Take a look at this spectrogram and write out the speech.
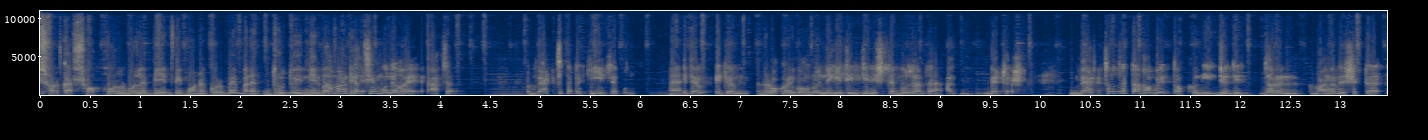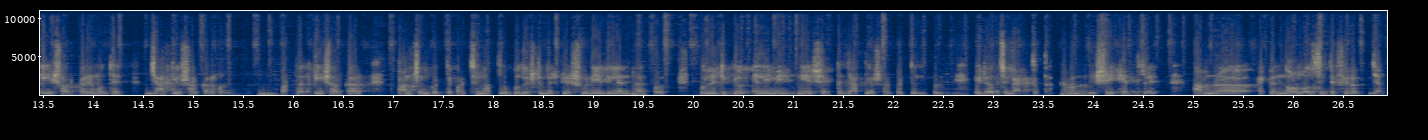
সরকার সফল বলে বিএনপি মনে করবে? মানে দ্রুতই নির্বাচন আমার কাছে মনে হয় আচ্ছা ব্যর্থতাটা কি এটা? হ্যাঁ। এটা এটা কখনো কখনো নেগেটিভ জিনিসটা বোঝাটা বেটার ব্যর্থতাটা হবে তখনই যদি ধরেন বাংলাদেশ একটা এই সরকারের মধ্যে জাতীয় সরকার হলো। অর্থাৎ এই সরকার ফাংশন করতে পারছে না আপনি উপদেষ্টাদেরকে সরিয়ে দিলেন তারপর পলিটিক্যাল এলিমেন্ট নিয়ে এসে একটা জাতীয় সরকার তৈরি করলেন এটা হচ্ছে ব্যর্থতা কারণ সেই ক্ষেত্রে আমরা একটা নর্মালসিতে ফেরত যাব।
